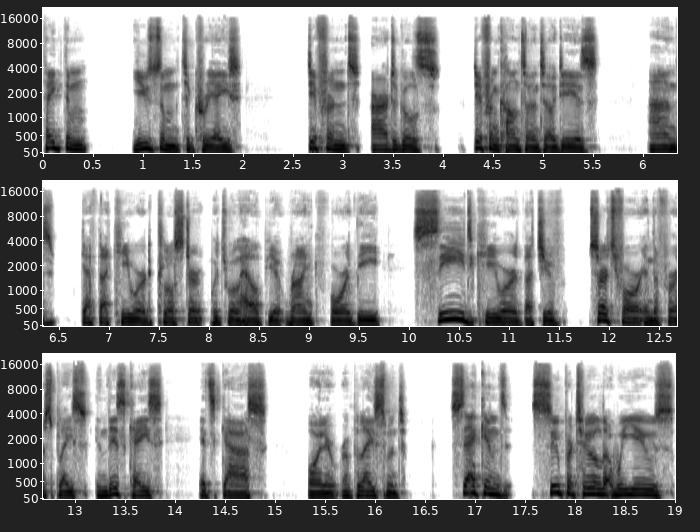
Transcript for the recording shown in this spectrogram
take them, use them to create different articles, different content ideas, and get that keyword cluster, which will help you rank for the seed keyword that you've searched for in the first place. In this case, it's gas boiler replacement. Second super tool that we use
